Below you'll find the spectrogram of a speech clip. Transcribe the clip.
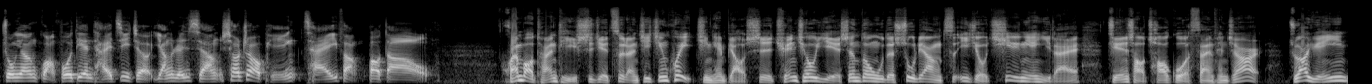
中央广播电台记者杨仁祥、肖兆平采访报道。环保团体世界自然基金会今天表示，全球野生动物的数量自一九七零年以来减少超过三分之二，主要原因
